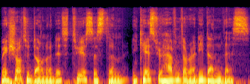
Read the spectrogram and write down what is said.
make sure to download it to your system in case you haven't already done this.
